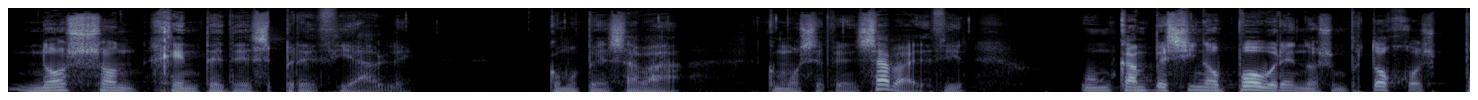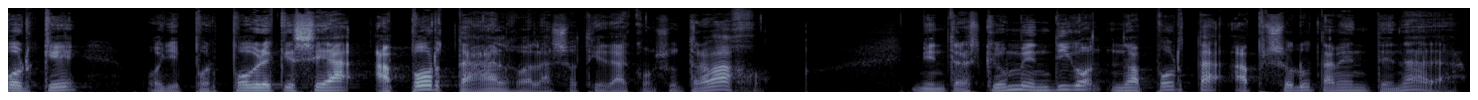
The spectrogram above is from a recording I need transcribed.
no son gente despreciable, como pensaba, como se pensaba. Es decir, un campesino pobre no es un protojos porque, oye, por pobre que sea, aporta algo a la sociedad con su trabajo. Mientras que un mendigo no aporta absolutamente nada.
